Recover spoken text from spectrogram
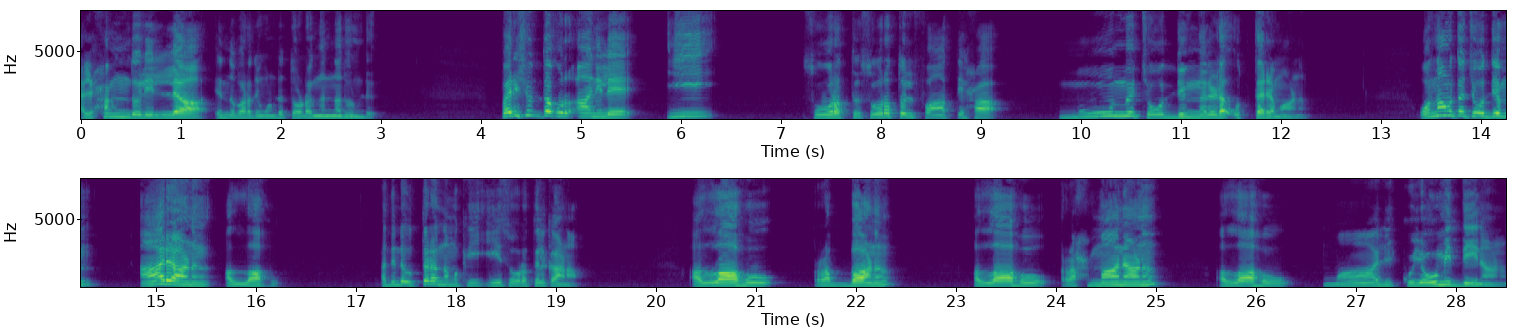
അൽഹംദുലില്ല എന്ന് പറഞ്ഞുകൊണ്ട് തുടങ്ങുന്നതുണ്ട്. പരിശുദ്ധ ഖുർആാനിലെ ഈ സൂറത്ത് സൂറത്തുൽ ഫാത്തിഹ മൂന്ന് ചോദ്യങ്ങളുടെ ഉത്തരമാണ്. ഒന്നാമത്തെ ചോദ്യം ആരാണ് അള്ളാഹു അതിന്റെ ഉത്തരം നമുക്ക് ഈ സൂറത്തിൽ കാണാം. അള്ളാഹു റബ്ബാണ് അള്ളാഹു റഹ്മാനാണ് അള്ളാഹു മാലിക്കു യൗമിദ്ദീനാണ്.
